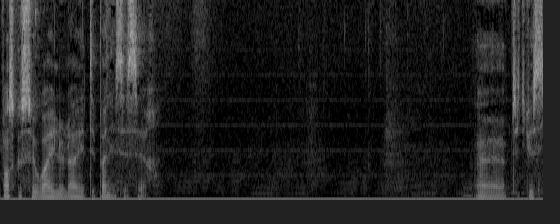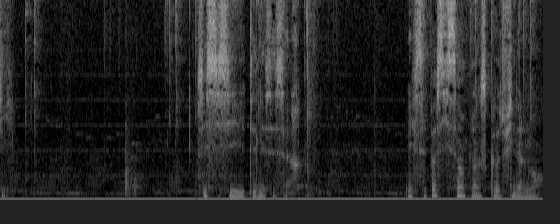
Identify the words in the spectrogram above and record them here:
Je pense que ce while là était pas nécessaire. Euh, peut-être que si. Si, si, si, il était nécessaire. Et c'est pas si simple hein, ce code finalement.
